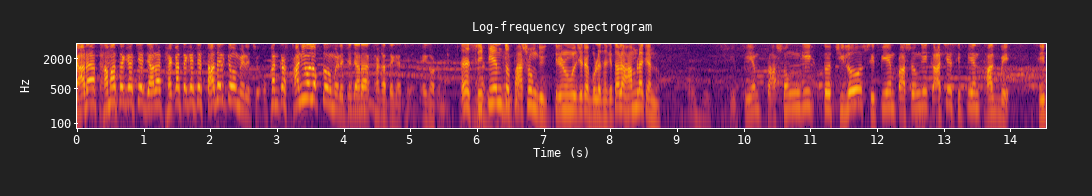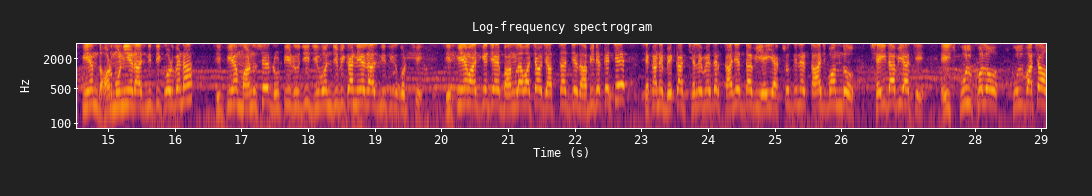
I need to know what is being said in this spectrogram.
যারা থামাতে গেছে যারা ঠেকাতে গেছে তাদেরকেও মেরেছে। ওখানকার স্থানীয় লোককেও মেরেছে যারা ঠেকাতে গেছে এই ঘটনা সিপিএম তো প্রাসঙ্গিক তৃণমূল যেটা বলে থাকে তাহলে হামলা কেন? সিপিএম প্রাসঙ্গিক তো ছিল সিপিএম প্রাসঙ্গিক আছে সিপিএম থাকবে। সিপিএম ধর্ম নিয়ে রাজনীতি করবে না, সিপিএম মানুষের রুটি রুজি জীবন জীবিকা নিয়ে রাজনীতি করছে। সিপিএম আজকে যে বাংলা বাঁচাও যাত্রার যে দাবি রেখেছে, সেখানে বেকার ছেলে মেয়েদের কাজের দাবি, এই একশো দিনের কাজ বন্ধ, সেই দাবি আছে। এই স্কুল খোলো, স্কুল বাঁচাও,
